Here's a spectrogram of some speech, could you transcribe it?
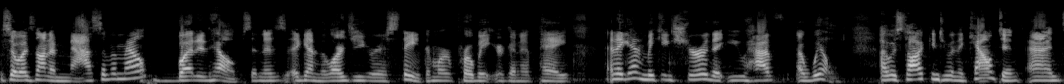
So it's not a massive amount, but it helps. And as again, the larger your estate, the more probate you're going to pay. And again, making sure that you have a will. I was talking to an accountant and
